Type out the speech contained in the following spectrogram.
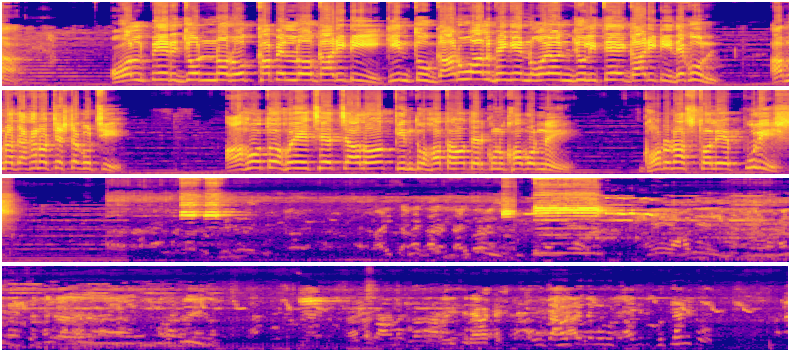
অল্পের জন্য রক্ষা পেল গাড়িটি, কিন্তু গাড়োয়াল ভেঙে নয়নজুলিতে গাড়িটি। দেখুন, আমরা দেখানোর চেষ্টা করছি। আহত হয়েছে চালক, কিন্তু হতাহতের কোনো খবর নেই। ঘটনাস্থলে পুলিশ। ক্ষতি হয়নি তো?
